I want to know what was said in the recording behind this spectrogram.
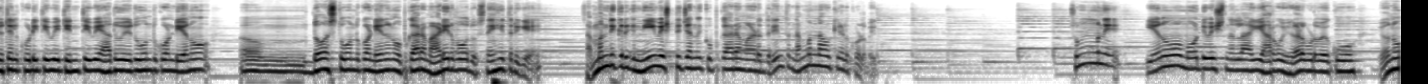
ಜೊತೇಲಿ ಕುಡಿತೀವಿ, ತಿಂತೀವಿ, ಅದು ಇದು ಅಂದ್ಕೊಂಡು ಏನೋ ದೋಸ್ತು ಅಂದ್ಕೊಂಡು ಏನೇನೋ ಉಪಕಾರ ಮಾಡಿರ್ಬೋದು ಸ್ನೇಹಿತರಿಗೆ. ಸಂಬಂಧಿಕರಿಗೆ ನೀವೆಷ್ಟು ಜನಕ್ಕೆ ಉಪಕಾರ ಮಾಡಿದ್ರಿ ಅಂತ ನಮ್ಮನ್ನು ನಾವು ಕೇಳ್ಕೊಳ್ಬೇಕು. ಸುಮ್ಮನೆ ಏನೋ ಮೋಟಿವೇಶ್ನಲ್ ಆಗಿ ಯಾರಿಗೂ ಹೇಳ್ಬಿಡಬೇಕು, ಏನೋ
